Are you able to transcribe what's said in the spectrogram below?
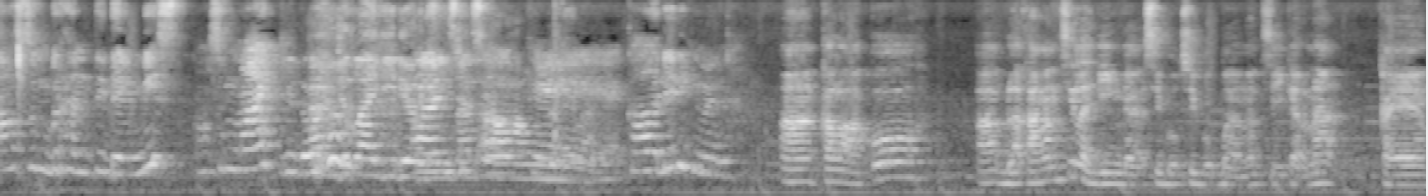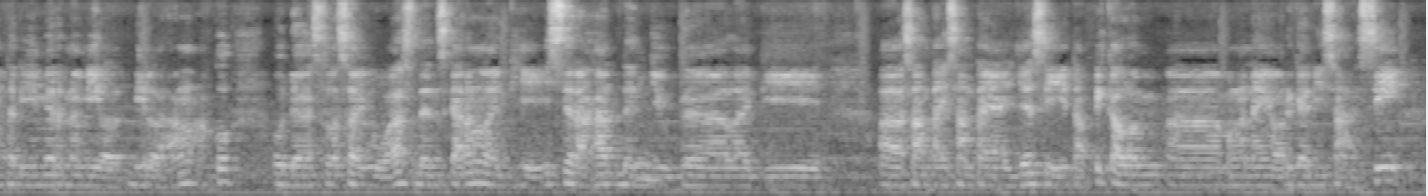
Langsung berhenti demis, langsung naik gitu. Lanjut lagi di organisasi oke. alhamdulillah. Kalau Dedi gimana? Eh, kalau aku eh, belakangan sih lagi nggak sibuk-sibuk banget sih karena kayak yang tadi Mirna bil- bilang, aku udah selesai UAS dan sekarang lagi istirahat dan juga lagi eh, santai-santai aja sih. Tapi kalau eh, mengenai organisasi,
